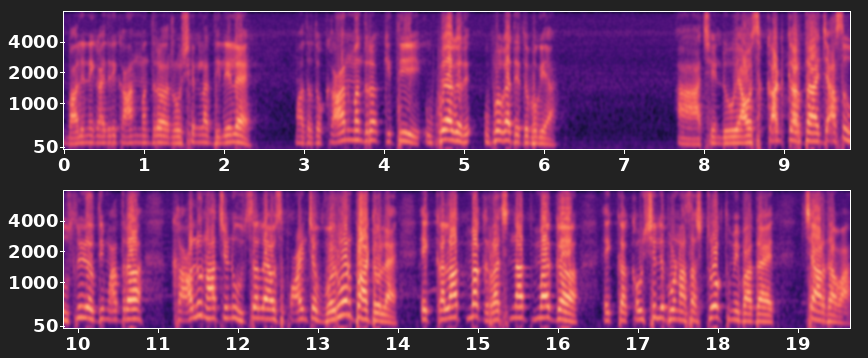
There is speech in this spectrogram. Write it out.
बालीने काहीतरी कान मंत्र रोशनला दिलेला आहे. मात्र तो कान मंत्र किती उपयोगात उपयोगात येतो बघूया. हा चेंडू यावेळेस कट करताय. जास्त उचलेली होती मात्र खालून हा चेंडू उचलला यावेळेस पॉईंटच्या वरून पाठवलाय. एक कलात्मक रचनात्मक एक कौशल्यपूर्ण असा स्ट्रोक तुम्ही पाहतायत. चार धावा.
